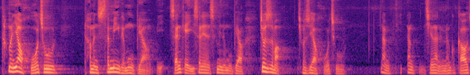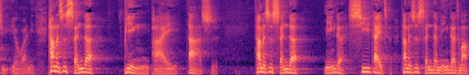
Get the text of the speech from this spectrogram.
他们要活出。他们生命的目标，神给以色列人生命的目标就是什么？就是要活出，让让其他人能够高举耶和华的名。他们是神的品牌大使，他们是神的名的期待者，他们是神的名的什么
